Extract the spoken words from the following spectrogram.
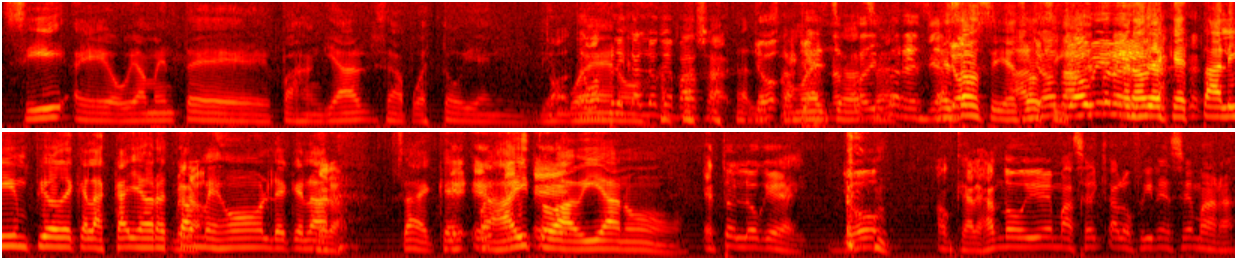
Sí, eh, obviamente para janguear se ha puesto bien, bien No, te voy a bueno. explicar lo que pasa. Yo- no, o sea. Eso sí, eso yo sí. Pero de que está limpio, de que las calles ahora están Mira, mejor, de que la... mira. ¿sabes? Que Eh, pues eh, ahí eh, todavía no... Esto es lo que hay. Yo, aunque Alejandro vive más cerca los fines de semana,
